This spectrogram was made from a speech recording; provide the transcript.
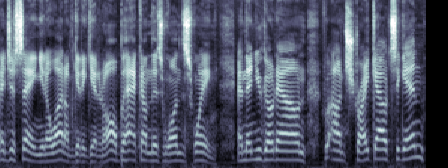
and just saying, you know what, I'm going to get it all back on this one swing, and then you go down on strikeouts again,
